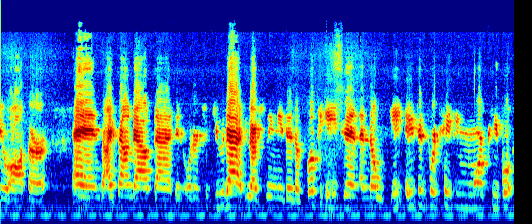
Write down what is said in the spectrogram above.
new author. And I found out that in order to do that, you actually needed a book agent, and no agents were taking more people.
